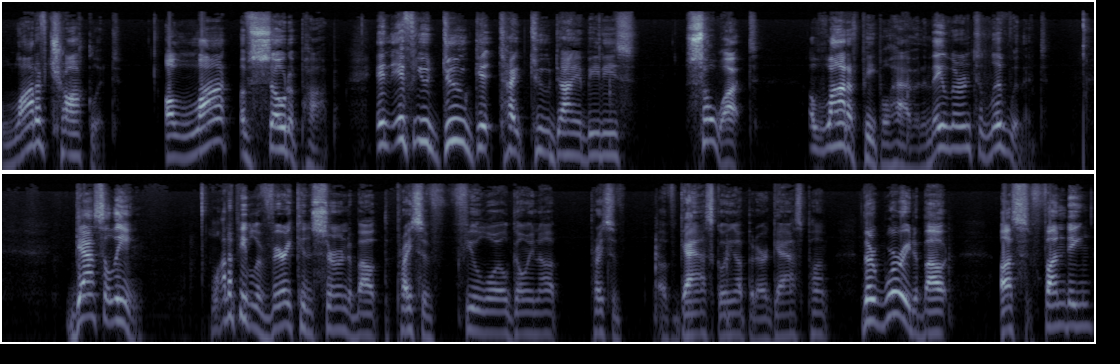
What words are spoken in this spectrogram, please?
a lot of chocolate, a lot of soda pop. And if you do get type 2 diabetes, so what? A lot of people have it and they learn to live with it. Gasoline. A lot of people are very concerned about the price of fuel oil going up, price of, of gas going up at our gas pump. They're worried about us funding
